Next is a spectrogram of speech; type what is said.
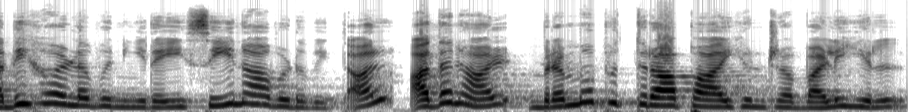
அதிக அளவு நீரை சீனா விடுவித்தால் அதனால் பிரம்மபுத்திரா பாய்கின்ற வழியில்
